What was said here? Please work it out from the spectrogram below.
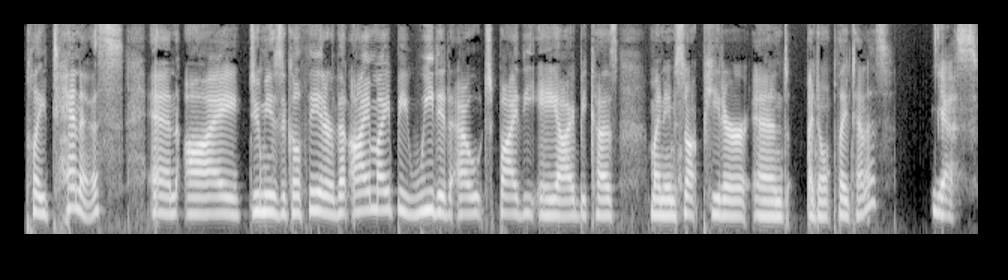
play tennis, and I do musical theater, that I might be weeded out by the AI because my name's not Peter and I don't play tennis? Yes.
